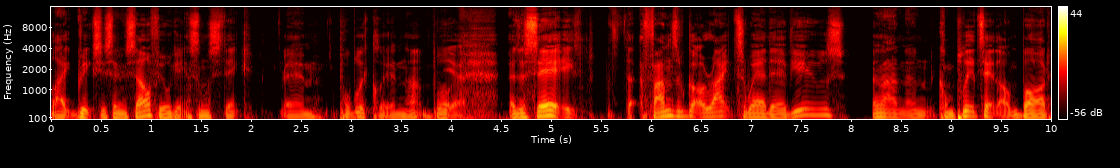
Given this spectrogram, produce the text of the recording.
like Grixie said himself, he was getting some stick um, publicly and that. But Yeah. as I say, it's, fans have got a right to wear their views and, and, and completely take that on board.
